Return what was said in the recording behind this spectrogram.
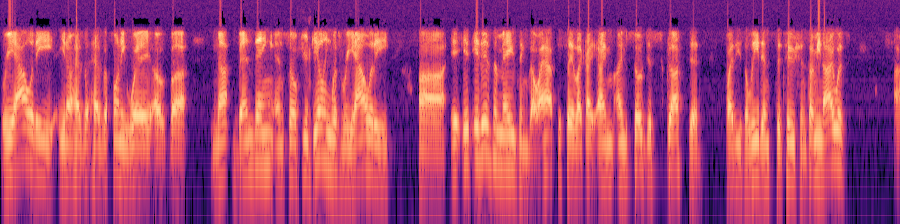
Reality, you know, has a, has a funny way of uh, not bending, and so if you're dealing with reality, uh, it, it, is amazing. Though I have to say, like I, I'm I'm so disgusted by these elite institutions. I mean, I was I,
